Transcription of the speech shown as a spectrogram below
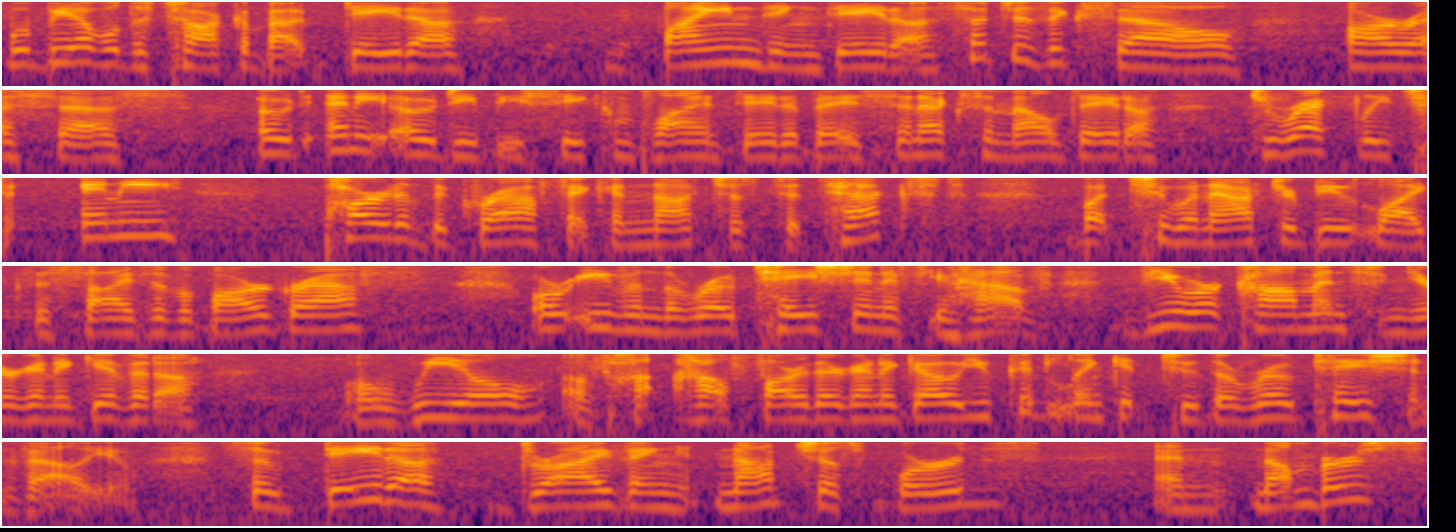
we'll be able to talk about data, binding data, such as Excel, RSS, any ODBC compliant database, and XML data directly to any part of the graphic and not just to text, but to an attribute like the size of a bar graph, or even the rotation if you have viewer comments and you're going to give it a, a wheel of how far they're going to go, you could link it to the rotation value. So data driving not just words and numbers,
